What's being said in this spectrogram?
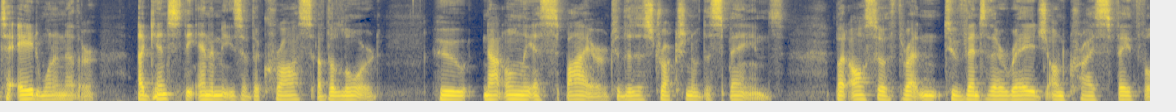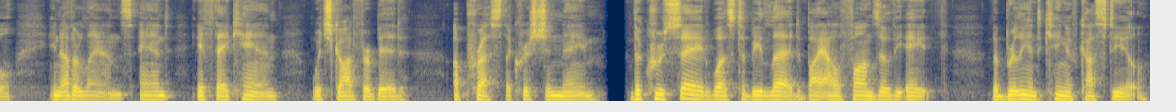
to aid one another against the enemies of the cross of the Lord, who not only aspire to the destruction of the Spains, but also threaten to vent their rage on Christ's faithful in other lands and, if they can, which God forbid, oppress the Christian name. The crusade was to be led by Alfonso VIII, the brilliant king of Castile,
